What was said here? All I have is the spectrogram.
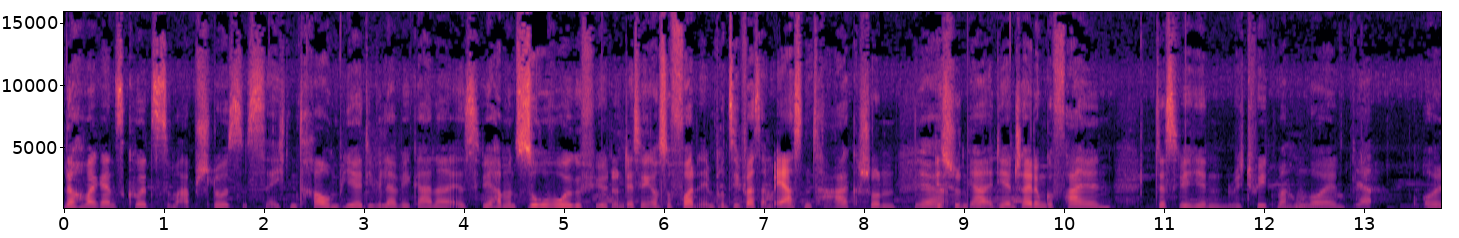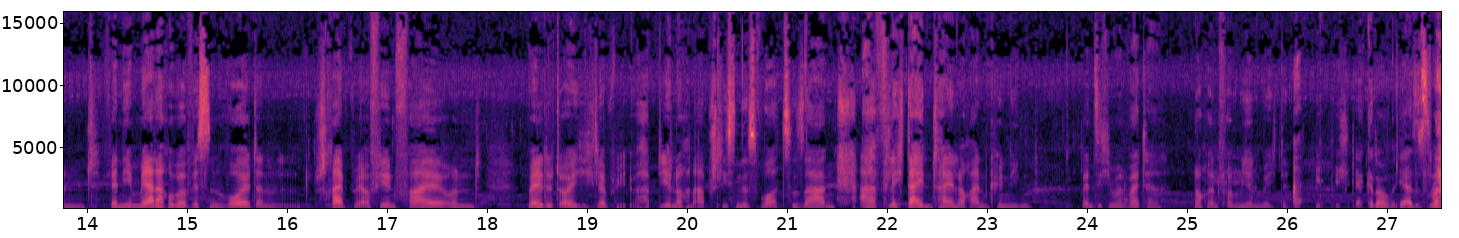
nochmal ganz kurz zum Abschluss. Es ist echt ein Traum hier, die Villa Veganer ist. Wir haben uns so wohl gefühlt und deswegen auch sofort, im Prinzip war es am ersten Tag schon, Ja. ist schon ja, die Entscheidung gefallen, dass wir hier einen Retreat machen wollen. Ja. Und wenn ihr mehr darüber wissen wollt, dann schreibt mir auf jeden Fall und meldet euch. Ich glaube, habt ihr noch ein abschließendes Wort zu sagen? Ah, vielleicht deinen Teil noch ankündigen, wenn sich jemand weiter noch informieren möchte. Ah, Ich, ja, genau. Ja, also war,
